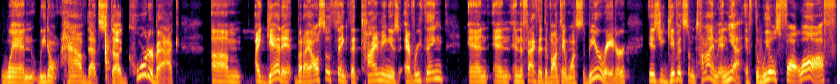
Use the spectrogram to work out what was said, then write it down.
when we don't have that stud quarterback? Um, I get it, but I also think that timing is everything. And and and the fact that Davante wants to be a Raider is you give it some time. And yeah, if the wheels fall off,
